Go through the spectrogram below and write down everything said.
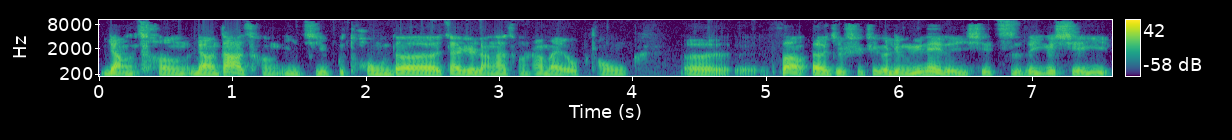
两层、两大层，以及不同的在这两大层上面有不同呃放呃就是这个领域内的一些子的一个协议。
